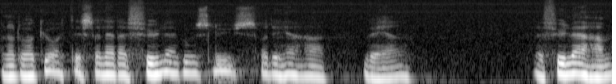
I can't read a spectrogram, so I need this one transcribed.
Og når du har gjort det, så lad dig fylde af Guds lys, hvor det her har været. Lad fylde af ham.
